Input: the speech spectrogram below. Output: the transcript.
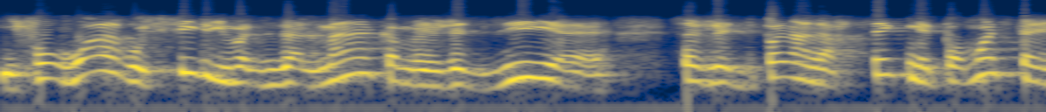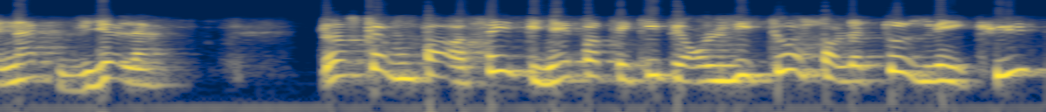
il faut voir aussi l'isolement, comme je dis, euh, ça je le dis pas dans l'article, mais pour moi, c'est un acte violent. Lorsque vous passez, puis n'importe qui, puis on le vit tous, on l'a tous vécu,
